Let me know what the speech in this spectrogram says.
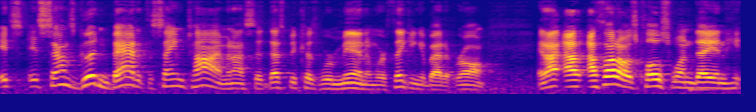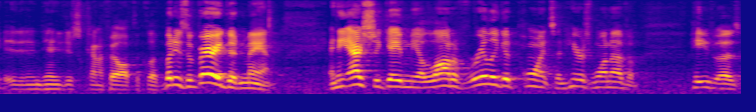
It's, it sounds good and bad at the same time. And I said, that's because we're men and we're thinking about it wrong. And I, I, I thought I was close one day and he, and he just kind of fell off the cliff. But he's a very good man. And he actually gave me a lot of really good points. And here's one of them. He was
